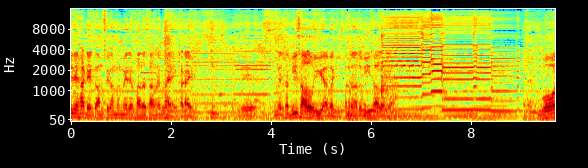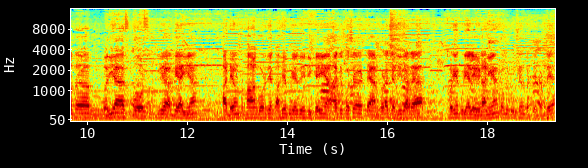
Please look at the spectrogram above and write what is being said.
ਇਹ ਸਾਡੇ ਕਮ ਸੇ ਕਮ ਮੇਰੇ ਫਾਦਰ ਸਾਹਿਬ ਨੇ ਬਣਾਇਆ ਖੜਾ ਇਹ। ਤੇ ਮੇਰੇ ਤਾਂ 20 ਸਾਲ ਹੋਈ ਆ ਭਾਜੀ 15 ਤੋਂ 20 ਸਾਲ ਹੋ ਗਿਆ। ਬਹੁਤ ਵਧੀਆ ਸਪੋਰਟਸ ਦੀਆਂ ਅੱਗੇ ਆਈਆਂ। ਸਾਡੇ ਹੁਣ ਪਠਾਨਕੋਟ ਦੀਆਂ ਕਾਫੀ ਕੁੜੀਆਂ ਤੁਸੀਂ ਦਿਖਿਆ ਹੀ ਆ। ਅੱਜ ਕੁਝ ਟਾਈਮ ਥੋੜਾ ਜਲਦੀ ਕਰ ਰਿਹਾ। ਥੋੜੀਆਂ ਕੁੜੀਆਂ ਲੇਟ ਆਣੀਆਂ ਕਿਉਂਕਿ ਟਿਊਸ਼ਨ ਬੱਚੇ ਪੜ੍ਹਦੇ ਆ।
